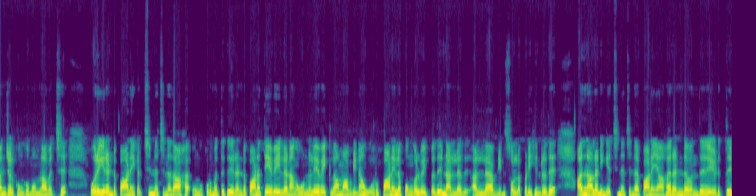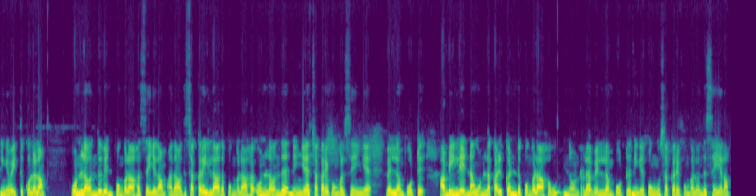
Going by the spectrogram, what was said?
மஞ்சள் குங்குமம்லாம் வச்சு ஒரு இரண்டு பானைகள் சின்ன சின்னதாக உங்கள் குடும்பத்துக்கு இரண்டு பானை தேவையில்லை. நாங்கள் ஒன்றுலே வைக்கலாமா அப்படின்னா ஒரு பானையில் பொங்கல் வைப்பது நல்லது அல்ல அப்படின்னு சொல்லப்படுகின்றது. அதனால் நீங்கள் சின்ன சின்ன பானையாக ரெண்டை வந்து எடுத்து நீங்கள் வைத்து கொள்ளலாம். ஒன்றில் வந்து வெண்பொங்கலாக செய்யலாம். அதாவது சர்க்கரை இல்லாத பொங்கலாக. ஒன்றில் வந்து நீங்கள் சர்க்கரை பொங்கல் செய்யுங்க. வெல்லம் போட்டு. அப்படி இல்லைன்னா ஒன்றில் கல்கண்டு பொங்கலாகவும் இன்னொன்றில் வெல்லம் போட்டு நீங்கள் பொங்கு சர்க்கரை பொங்கல் வந்து செய்யலாம்.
